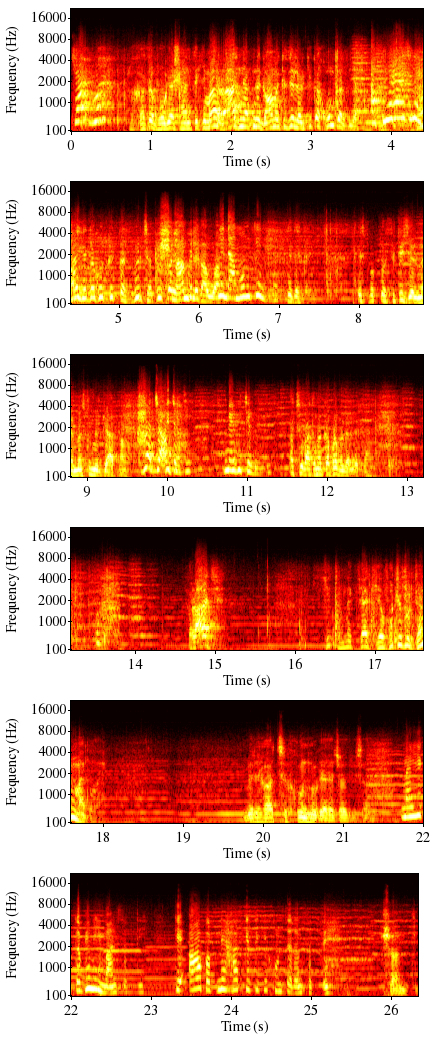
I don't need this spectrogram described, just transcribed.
क्या हुआ? गजब हो गया शांति की माँ। राज ने अपने गाँव में किसी लड़की का खून कर दिया। अपने राज ने हाँ ये देखो उसकी तस्वीर छपी उसका नाम भी लिखा हुआ। ये है। नामुमकिन है। ये देख इस वक्त तो सिटी जेल में मैं उससे मिल के आता हूँ। हाँ जाओ जी मैं भी चलूँगी। अच्छी बात है मैं कपड़े बदल लेता हूँ। राज ये तुमने क्या किया? What have you done my boy मेरे हाथ से खून हो गया है चौधरी साहब। मैं ये कभी नहीं मान सकती कि आप अपने हाथ किसी के खून से रंग सकते हैं। शांति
